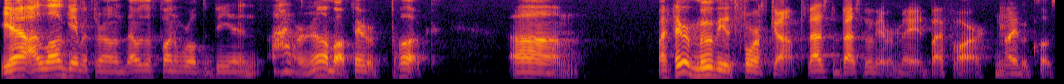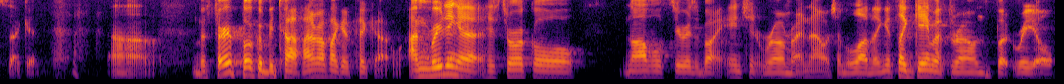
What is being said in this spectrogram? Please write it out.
Yeah, I love Game of Thrones. That was a fun world to be in. I don't know about favorite book. Um, my favorite movie is Forrest Gump. That's the best movie ever made by far. Not even a close second. Uh, but favorite book would be tough. I don't know if I could pick up. I'm reading a historical novel series about ancient Rome right now, which I'm loving. It's like Game of Thrones, but real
